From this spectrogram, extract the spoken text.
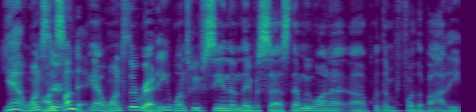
Yeah, once On they're, Sunday. Yeah, once they're ready, once we've seen them, they've assessed, then we want to uh, put them before the body,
